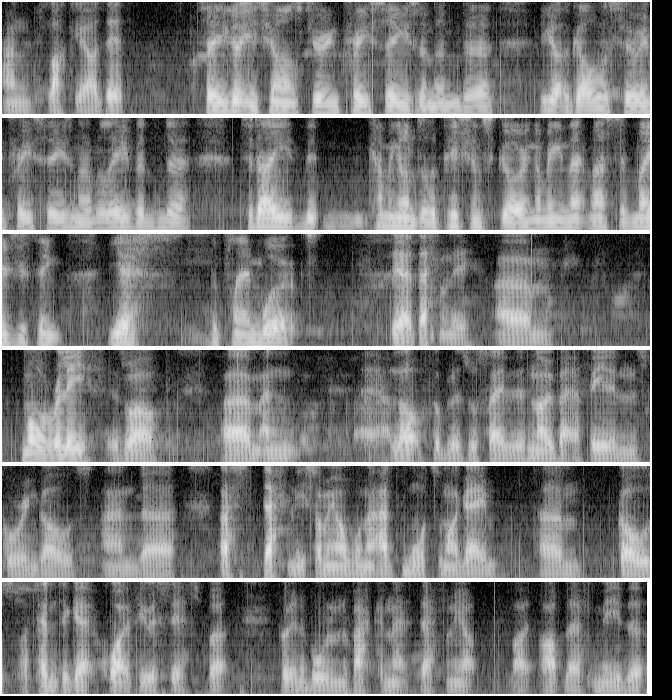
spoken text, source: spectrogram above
and luckily, I did. So you got your chance during pre-season, and uh, you got a goal or two in pre-season, I believe. And uh, today, the, coming onto the pitch and scoring, I mean, that must have made you think, yes, the plan worked. Yeah, definitely. Um, more relief as well. Um, and a lot of footballers will say there's no better feeling than scoring goals, and uh, that's definitely something I want to add more to my game. Um, goals. I tend to get quite a few assists, but putting the ball in the back of net's definitely up like up there for me that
